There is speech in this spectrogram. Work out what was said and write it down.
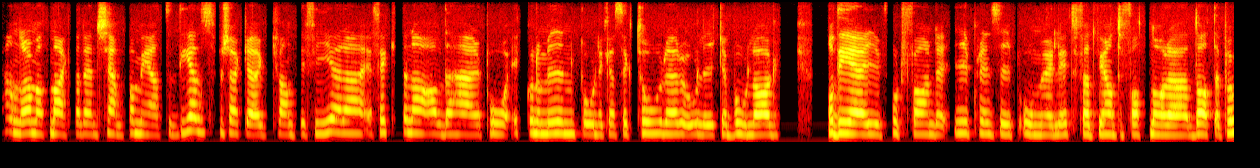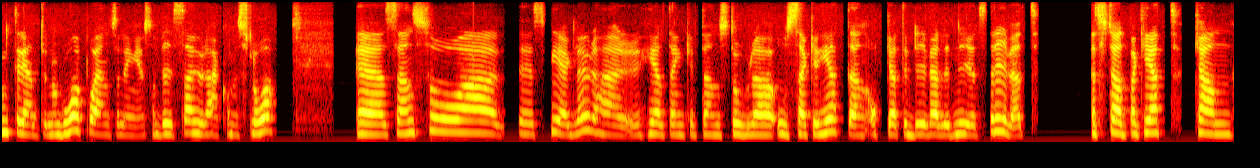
Det handlar om att marknaden kämpar med att dels försöka kvantifiera effekterna av det här på ekonomin, på olika sektorer och olika bolag. Och det är ju fortfarande i princip omöjligt för att vi har inte fått några datapunkter egentligen att gå på än så länge som visar hur det här kommer slå. Eh, sen så eh, speglar ju det här helt enkelt den stora osäkerheten och att det blir väldigt nyhetsdrivet. Ett stödpaket kan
